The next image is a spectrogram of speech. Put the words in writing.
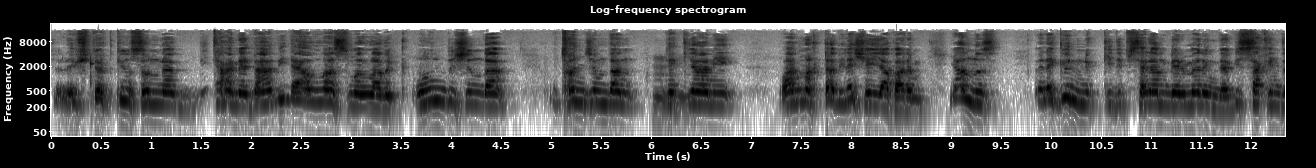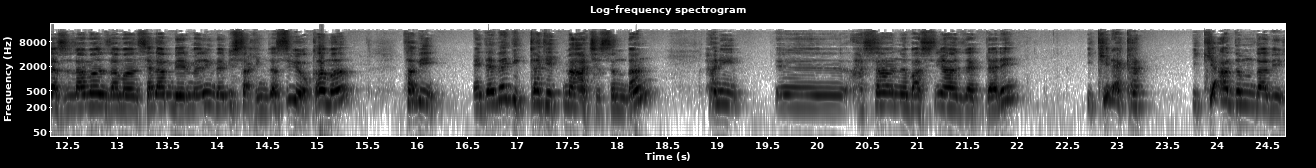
Şöyle 3-4 gün sonra bir tane daha bir de Allah'a ısmarladık. Onun dışında utancımdan pek yani varmakta bile şey yaparım. Yalnız öyle günlük gidip selam vermenin de bir sakıncası zaman zaman selam vermenin de bir sakıncası yok ama tabi edebe dikkat etme açısından hani e, Hasan-ı Basri Hazretleri iki rekat iki adımda bir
